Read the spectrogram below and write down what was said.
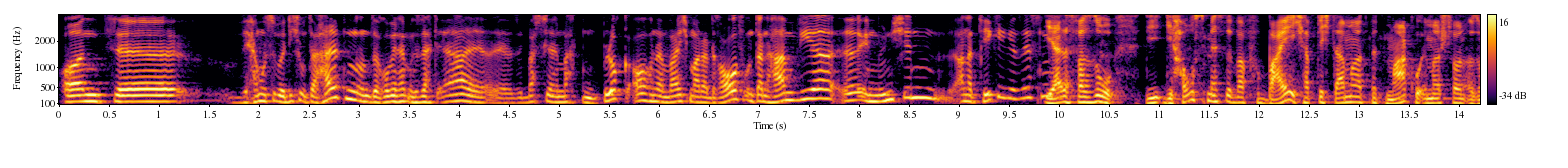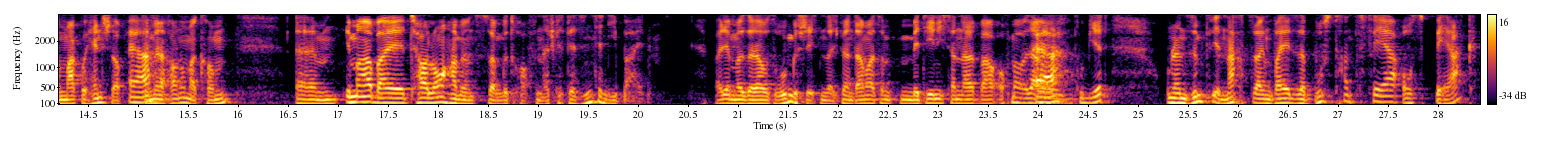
Und äh, wir haben uns über dich unterhalten und Robin hat mir gesagt, ja, Sebastian macht einen Blog auch und dann war ich mal da drauf und dann haben wir äh, in München an der Theke gesessen. Ja, das war so. Die, die Hausmesse war vorbei. Ich habe dich damals mit Marco immer schon, also Marco Henschel, auf ja. den wir nachher auch nochmal kommen, ähm, immer bei Talon haben wir uns zusammen getroffen. Da habe ich gedacht, wer sind denn die beiden? weil die immer so daraus rumgeschichten sind. Ich bin damals mit denen ich dann da war auch mal da Ja. probiert. Und dann sind wir nachts, sagen, war ja dieser Bustransfer aus Berg,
